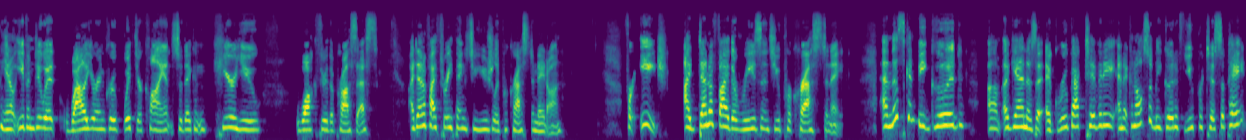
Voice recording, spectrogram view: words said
You know even do it while you're in group with your clients so they can hear you walk through the process. Identify three things you usually procrastinate on. For each identify the reasons you procrastinate. And this can be good um, again as a, a, group activity and it can also be good if you participate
